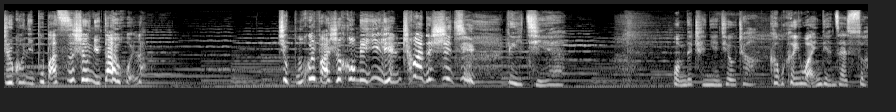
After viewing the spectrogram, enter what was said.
如果你不把私生女带回来，就不会发生后面一连串的事情。丽姐，我们的陈年旧账可不可以晚一点再算？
